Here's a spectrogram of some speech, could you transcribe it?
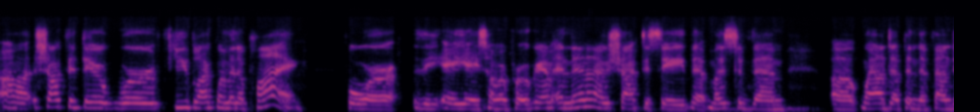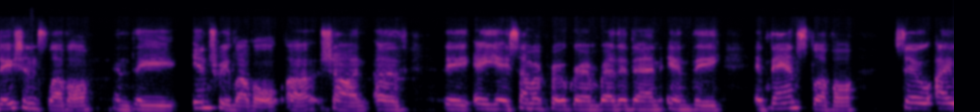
uh, shocked that there were few Black women applying for the AEA summer program. And then I was shocked to see that most of them uh, wound up in the foundations level and the entry level, uh, Sean, of the AEA summer program rather than in the advanced level. So I,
